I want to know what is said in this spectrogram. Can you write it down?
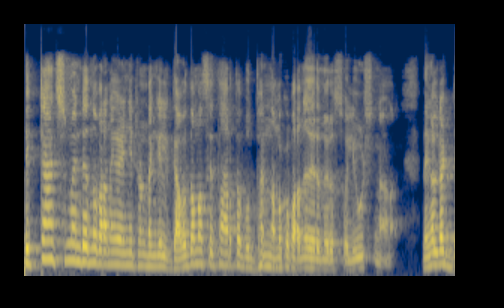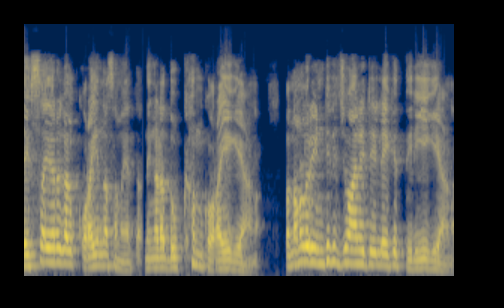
ഡിറ്റാച്ച്മെന്റ് എന്ന് പറഞ്ഞു കഴിഞ്ഞിട്ടുണ്ടെങ്കിൽ ഗൗതമ സിദ്ധാർത്ഥ ബുദ്ധൻ നമുക്ക് പറഞ്ഞു തരുന്ന ഒരു സൊല്യൂഷനാണ് നിങ്ങളുടെ ഡിസയറുകൾ കുറയുന്ന സമയത്ത് നിങ്ങളുടെ ദുഃഖം കുറയുകയാണ്. അപ്പൊ നമ്മളൊരു ഇൻഡിവിജ്വാലിറ്റിയിലേക്ക് തിരിയുകയാണ്.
